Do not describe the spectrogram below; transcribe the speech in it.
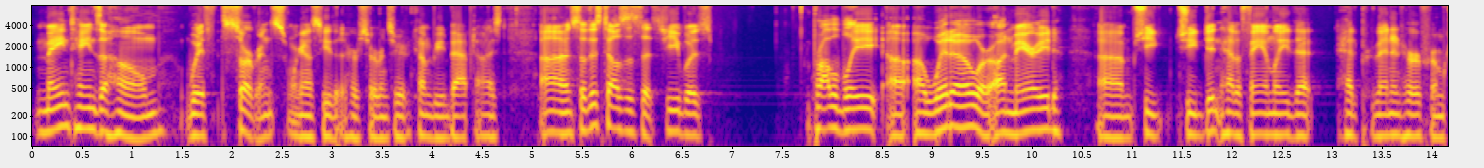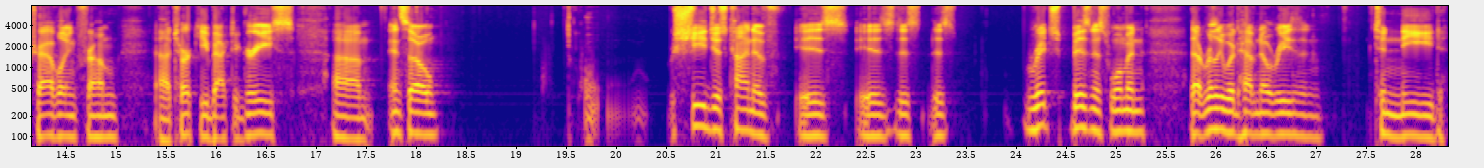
maintains a home with servants. We're going to see that her servants are going to come be baptized. Uh, so this tells us that she was probably a, a widow or unmarried. Um, she she didn't have a family that had prevented her from traveling from uh, Turkey back to Greece, um, and so she just kind of is is this this rich businesswoman that really would have no reason to need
